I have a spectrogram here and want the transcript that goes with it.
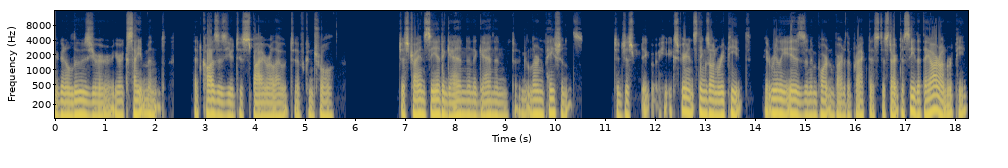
You're going to lose your, your excitement that causes you to spiral out of control. Just try and see it again and again and learn patience to just experience things on repeat it really is an important part of the practice to start to see that they are on repeat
